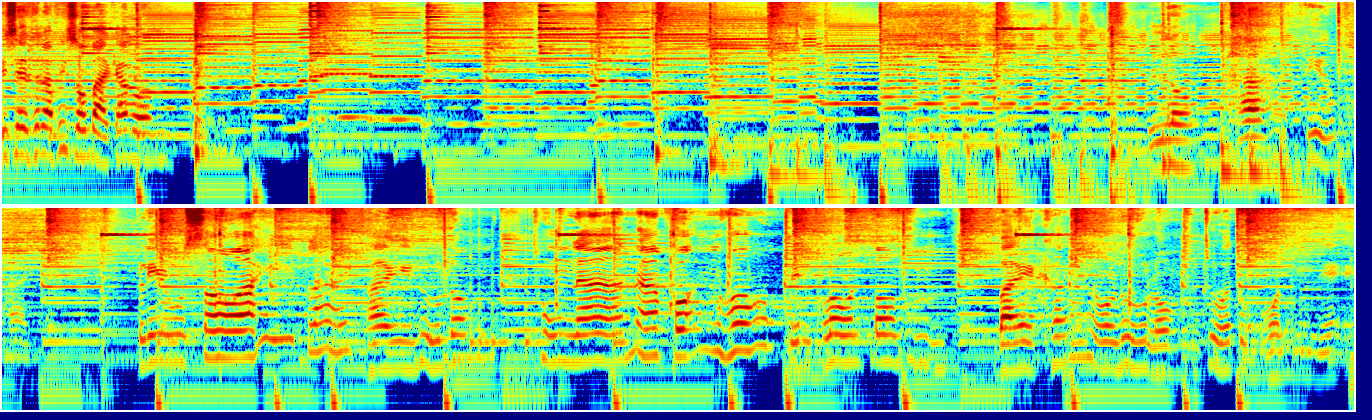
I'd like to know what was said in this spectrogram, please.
พิเศษสำหรับพี่สมบัติครับผมลมพัดปลิวไปป ลิวสวยปลายไผ่ลูลม ทุ่งนาหน้าฝนหอมเป็นโคลนต้ม ใบข้าวลูลมทั่วทุกคนเอง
